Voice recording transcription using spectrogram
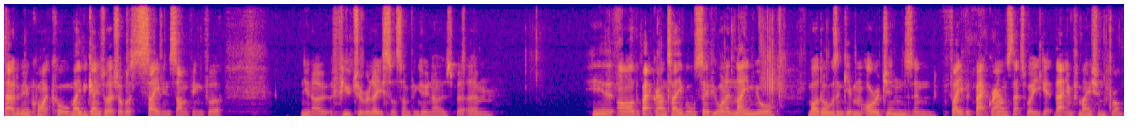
That would have been quite cool. Maybe Games Workshop are saving something for, you know, future release or something. Who knows? But um, here are the background tables. So if you want to name your models and give them origins and favoured backgrounds. That's where you get that information from.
